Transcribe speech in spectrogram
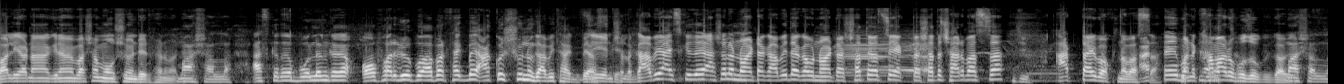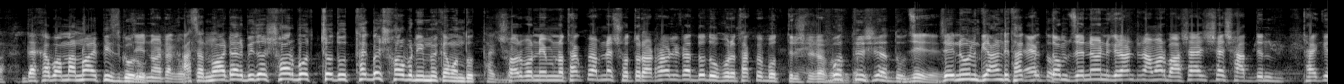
বালিয়াডাঙ্গা গ্রামে বাসা মৌসুমী ডেট ফার্মার মাশাআল্লাহ। আজকে তো বললেন কাকা অফারের উপর অফার থাকবে আকর্ষণীয় গাবি থাকবে জি আজকে। গাবি আজকে যে আসলে নয়টা গাবি দেখাবো নয়টার সাথে হচ্ছে একটার সাথে সার বাচ্চা। আটটাই বকনা বাচ্চা। মানে খামার উপযোগী গাবি মাশাআল্লাহ। দেখাবো আমরা নয় পিস গরু। নয়টা আচ্ছা নয়টার ভিতর সর্বোচ্চ দুধ থাকবে সর্বনিম্ন কেমন দুধ থাকবে? সর্বনিম্ন থাকবে আপনার সত্তর আঠারো লিটার দুধ উপরে থাকবে বত্রিশ লিটার। বত্রিশ লিটার দুধ। জি, জি। যে গ্যারান্টি থাকবে একদম জেনুইন গ্যারান্টি আমার বাসায় এসে সাত দিন থাকি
